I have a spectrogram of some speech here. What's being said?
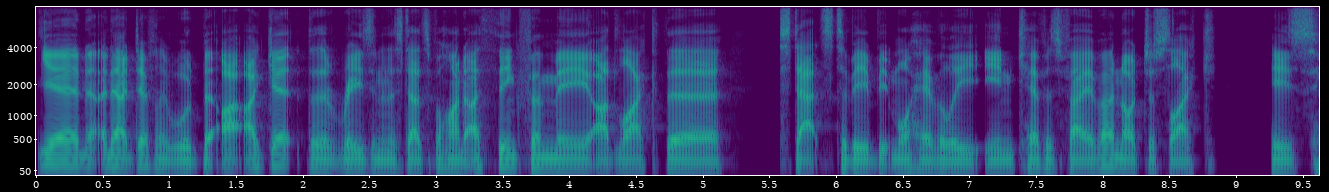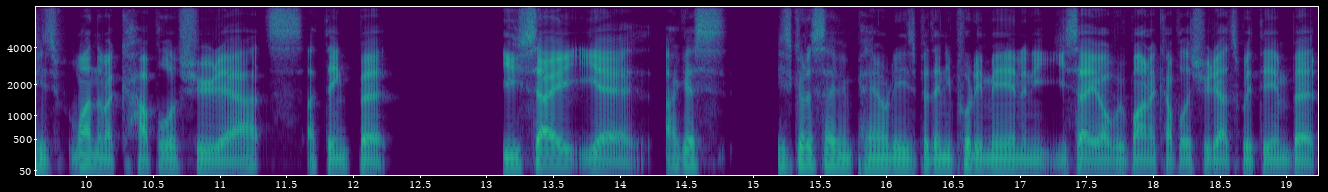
Yeah, no, no, I definitely would, but I, I get the reason and the stats behind it. I think for me, I'd like the stats to be a bit more heavily in Kepa's favor, not just like he's he's won them a couple of shootouts, I think, but you say, yeah, I guess he's got to save him penalties, but then you put him in and you, say, oh, we've won a couple of shootouts with him, but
